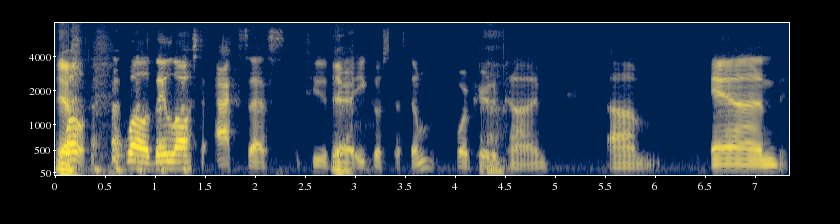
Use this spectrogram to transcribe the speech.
Yeah. Well, well they lost access to their yeah. ecosystem for a period yeah. of time, um, and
